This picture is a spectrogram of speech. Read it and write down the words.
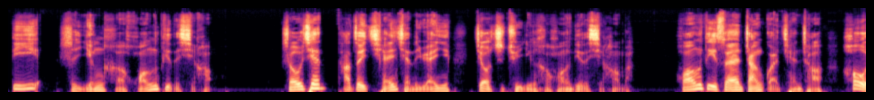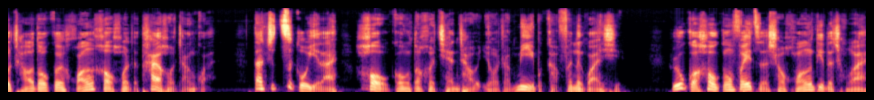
第一是迎合皇帝的喜好。首先，它最浅显的原因就是去迎合皇帝的喜好嘛。皇帝虽然掌管前朝，后朝都归皇后或者太后掌管，但是自古以来，后宫都和前朝有着密不可分的关系。如果后宫妃子受皇帝的宠爱，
